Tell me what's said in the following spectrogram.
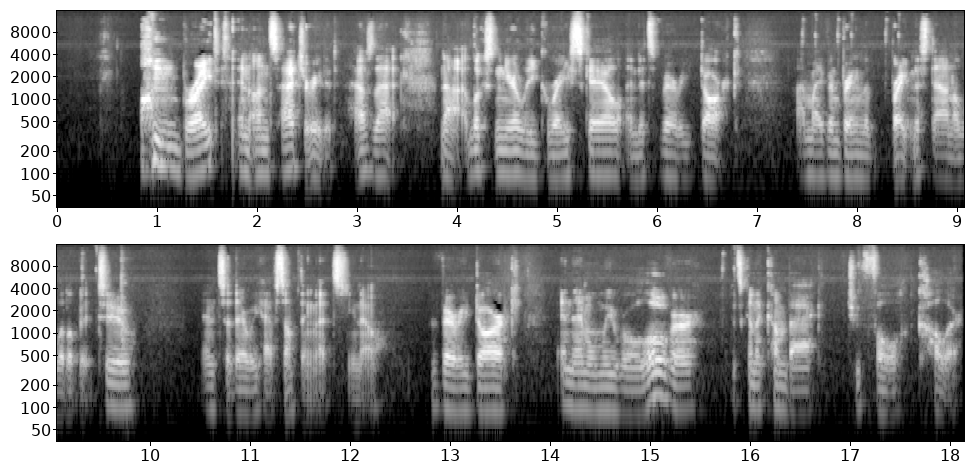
unbright and unsaturated. How's that? Now it looks nearly grayscale and it's very dark. I might even bring the brightness down a little bit too. And so there we have something that's, you know, very dark, and then when we roll over, it's going to come back to full color.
